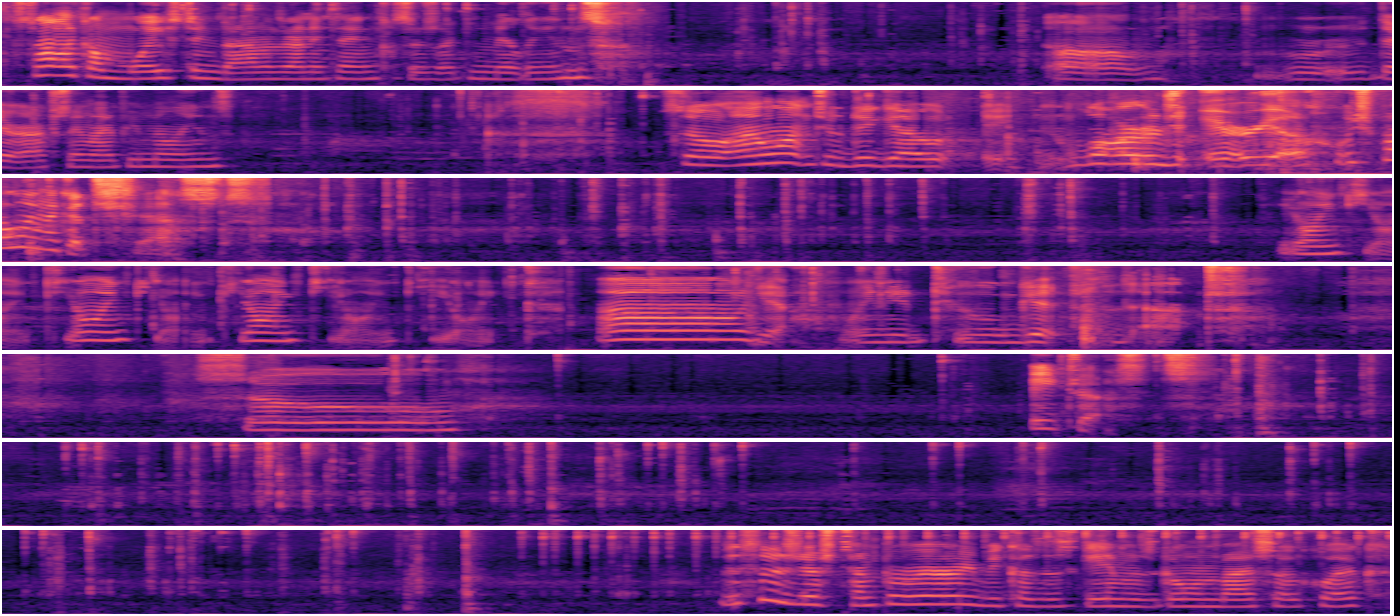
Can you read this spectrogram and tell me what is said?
It's not like I'm wasting diamonds or anything, because there's like millions. um... There actually might be millions. So I want to dig out a large area. We should probably make a chest. Yoink, yoink, yoink, yoink, yoink, yoink, yoink. Oh, uh, yeah, we need to get that. So, eight chests. This is just temporary because this game is going by so quick.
